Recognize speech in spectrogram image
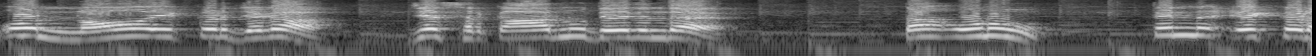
ਉਹ 9 ਏਕੜ ਜਗ੍ਹਾ ਜੇ ਸਰਕਾਰ ਨੂੰ ਦੇ ਦਿੰਦਾ ਤਾਂ ਉਹਨੂੰ 3 ਏਕੜ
